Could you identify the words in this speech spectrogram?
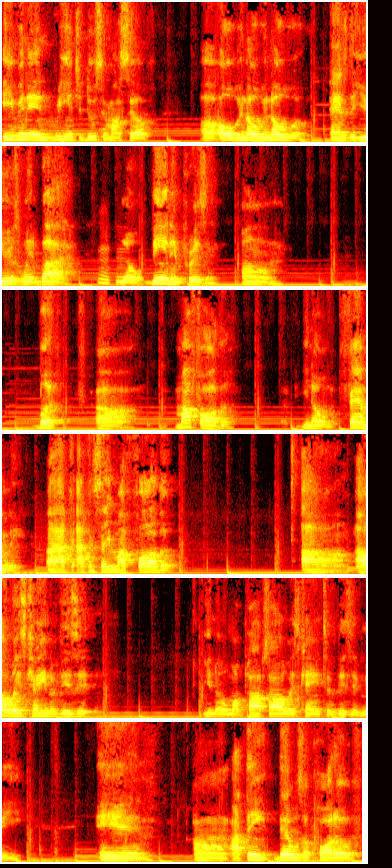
even in reintroducing myself uh, over and over and over as the years went by. Mm-hmm. You know, being in prison. Um, but uh, my father, you know, family. I, I can say my father um, I always came to visit. You know, my pops always came to visit me, and um, I think that was a part of,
